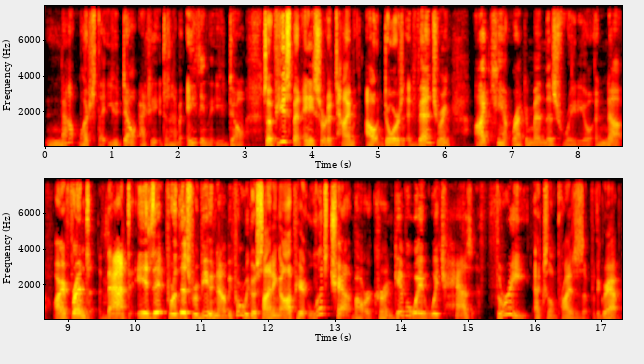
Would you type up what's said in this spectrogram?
not much that you don't. Actually, it doesn't have anything that you don't. So if you spend any sort of time outdoors adventuring, I can't recommend this radio enough. All right, friends, that is it for this review. Now, before we go signing off here, let's chat about our current giveaway, which has three excellent prizes up for the grab.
